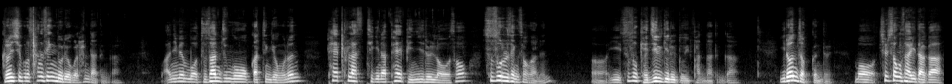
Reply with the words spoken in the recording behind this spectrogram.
그런 식으로 상생 노력을 한다든가 아니면 뭐 두산 중공업 같은 경우는 폐 플라스틱이나 폐 비닐을 넣어서 수소를 생성하는 어, 이 수소 개질기를 도입한다든가 이런 접근들 뭐 칠성사이다가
